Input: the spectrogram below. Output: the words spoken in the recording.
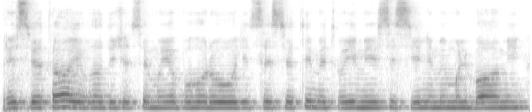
Пресвятая Владычице моя Богородице, святими Твоими и всесильными мольбами,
